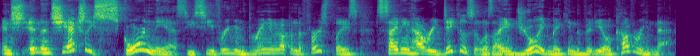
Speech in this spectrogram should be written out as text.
and she, and then she actually scorned the SEC for even bringing it up in the first place, citing how ridiculous it was. I enjoyed making the video covering that.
